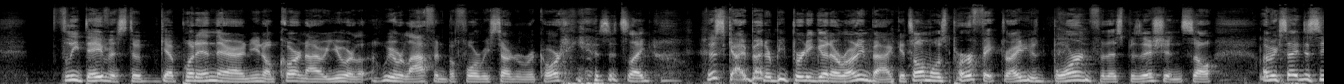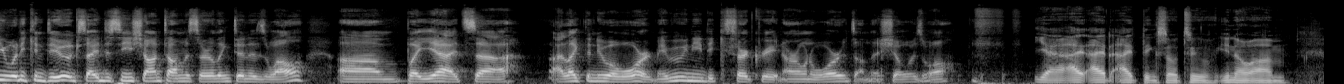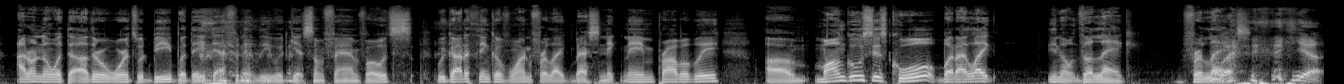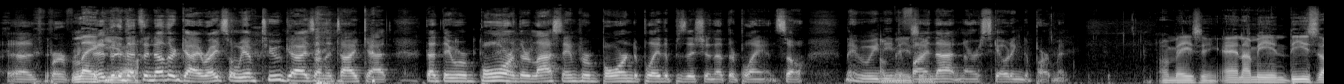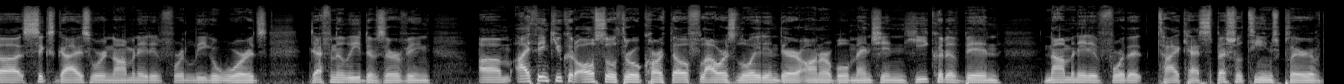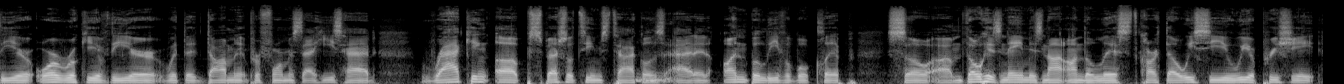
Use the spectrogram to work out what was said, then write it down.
Fleet Davis to get put in there, and you know, Court and I, you were we were laughing before we started recording. Is it's like this guy better be pretty good at running back. It's almost perfect, right? He was born for this position, so I'm excited to see what he can do. Excited to see Sean Thomas Erlington as well. Um, but yeah, it's uh, I like the new award. Maybe we need to start creating our own awards on this show as well. Yeah, I I, I think so too. You know, um, I don't know what the other awards would be, but they definitely would get some fan votes. We got to think of one for like best nickname, probably. Um, Mongoose is cool, but I like, you know, the leg for legs. yeah, that's perfect. Leg, that's another guy, right? So we have two guys on the Ticat that they were born, their last names were born to play the position that they're playing. So maybe we need Amazing. to find that in our scouting department. Amazing. And I mean, these uh, six guys who are nominated for league awards, definitely deserving. Um, I think you could also throw Carthel Flowers Lloyd in there, honorable mention. He could have been nominated for the Ticats Special Teams Player of the Year or Rookie of the Year with the dominant performance that he's had, racking up special teams tackles mm-hmm. at an unbelievable clip. So, um, though his name is not on the list, Carthel, we see you. We appreciate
